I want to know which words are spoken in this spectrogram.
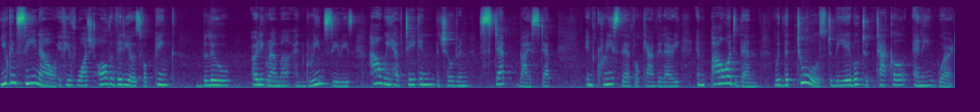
You can see now, if you've watched all the videos for pink, blue, early grammar and green series how we have taken the children step by step increased their vocabulary empowered them with the tools to be able to tackle any word.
